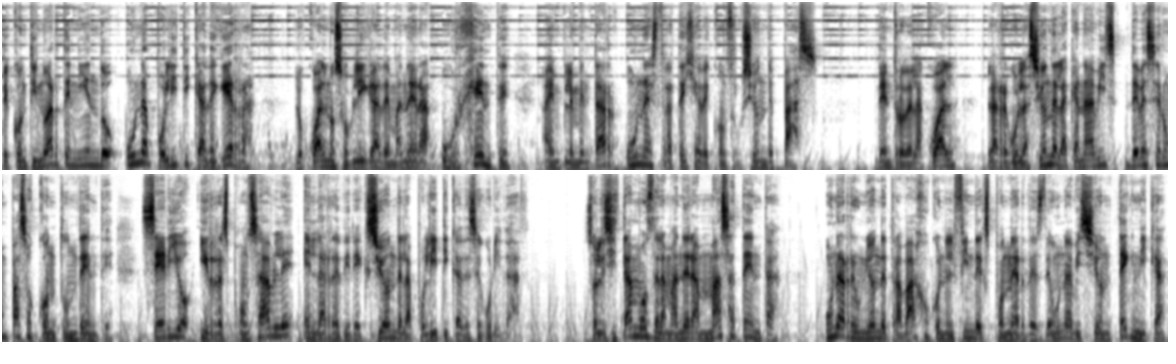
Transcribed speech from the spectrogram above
de continuar teniendo una política de guerra, lo cual nos obliga de manera urgente a implementar una estrategia de construcción de paz, dentro de la cual la regulación de la cannabis debe ser un paso contundente, serio y responsable en la redirección de la política de seguridad. Solicitamos de la manera más atenta una reunión de trabajo con el fin de exponer desde una visión técnica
